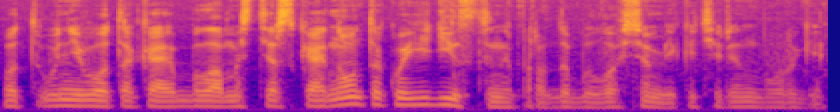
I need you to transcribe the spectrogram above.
вот у него такая была мастерская, но он такой единственный, правда, был во всем Екатеринбурге.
